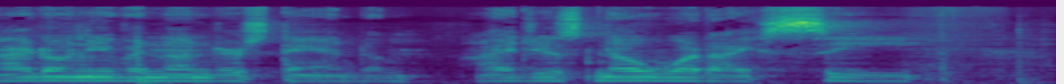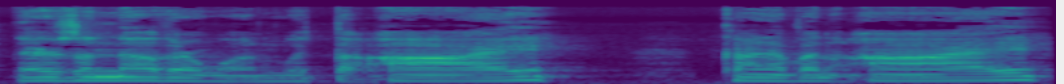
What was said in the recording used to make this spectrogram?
I don't even understand them. I just know what I see. There's another one with the eye, kind of an eye,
